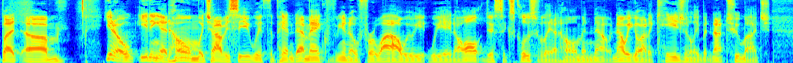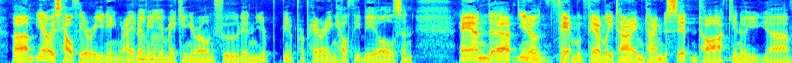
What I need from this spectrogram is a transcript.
but. um you know, eating at home, which obviously with the pandemic, you know, for a while we we ate all just exclusively at home, and now now we go out occasionally, but not too much. Um, you know, is healthier eating, right? I mean, you're making your own food and you're you know preparing healthy meals and and uh, you know fam- family time time to sit and talk you know uh,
